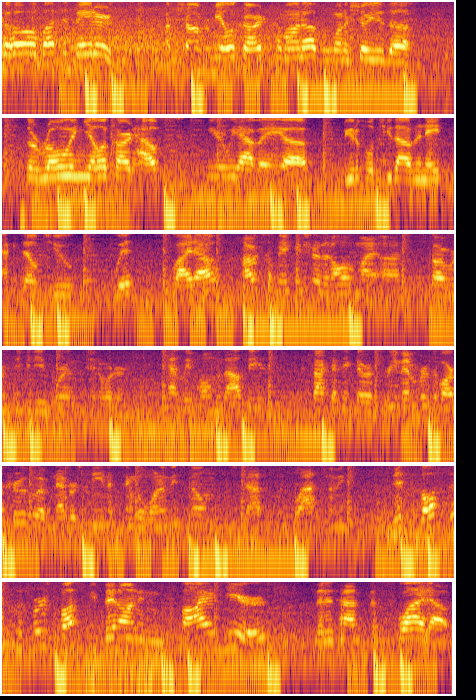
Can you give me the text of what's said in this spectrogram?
Yo, bus invaders! I'm Sean from Yellowcard. Come on up. We want to show you the the rolling Yellowcard house. Here we have a uh, beautiful 2008 XL2 with slide out. I was just making sure that all of my uh, Star Wars DVDs were in, in order. Can't leave home without these. In fact, I think there are three members of our crew who have never seen a single one of these films, which is absolute blasphemy. This is also this is the first bus we've been on in five years that has had the slide out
